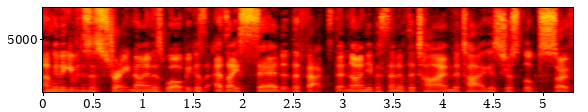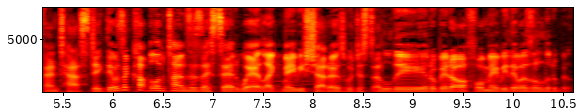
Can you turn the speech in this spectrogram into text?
I'm going to give this a straight nine as well because, as I said, the fact that 90% of the time the Tigers just looked so fantastic. There was a couple of times, as I said, where like maybe shadows were just a little bit off, or maybe there was a little bit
